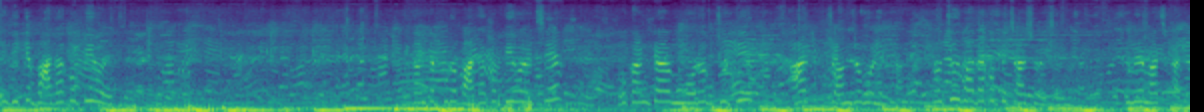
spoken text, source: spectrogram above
এইদিকে বাঁধাকপি হয়েছে। এখানটা পুরো বাঁধাকপি হয়েছে। ওখানটা মোরগ জুটি আর চন্দ্রমল্লিকা। প্রচুর বাঁধাকপি চাষ হয়েছে। ফুলের মাঝখানে।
